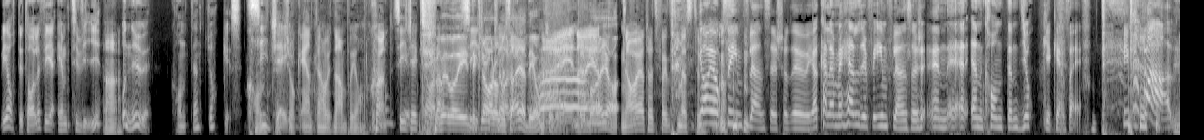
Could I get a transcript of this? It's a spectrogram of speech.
via 80-talet via MTV. Ja. Och nu, Content Jockeys. Content CJ. jockey, äntligen har vi ett namn på John. Skönt. CJ Klara. Men var inte Klara och Messiah det också? Nej, Det är nej. bara jag. Ja, jag tror att det faktiskt mest du. Jag är också influencer så du, jag kallar mig hellre för influencer än, än content Jocke kan jag säga. Fy fan!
